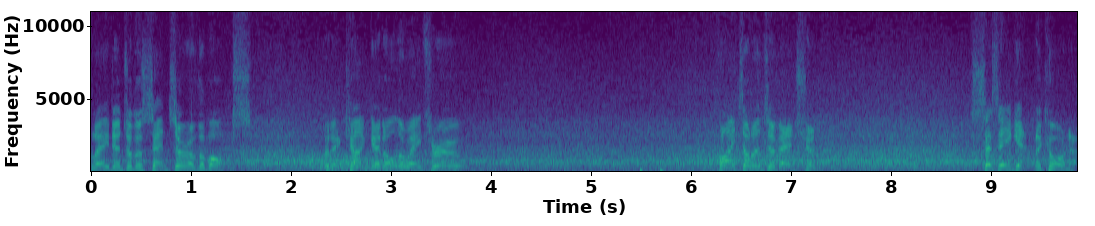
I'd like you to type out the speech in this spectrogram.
Played into the centre of the box. But it can't get all the way through. Vital intervention. City get the corner.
